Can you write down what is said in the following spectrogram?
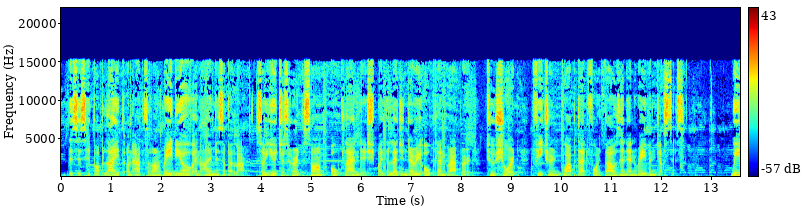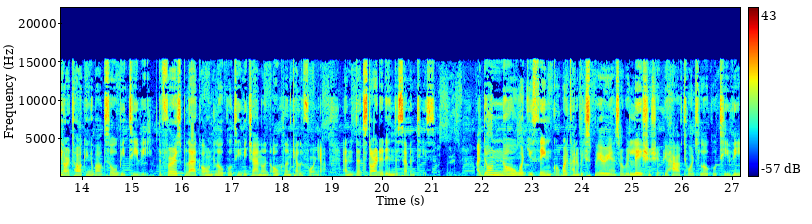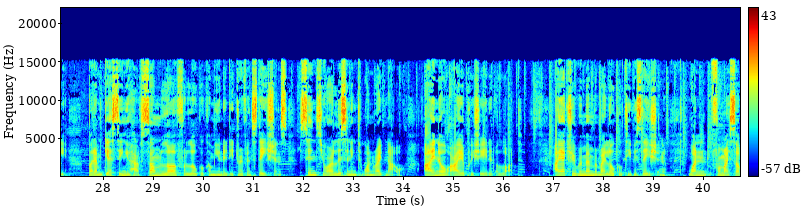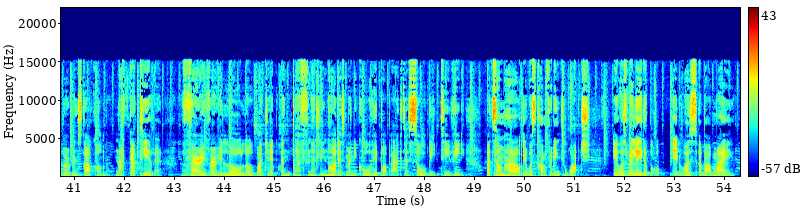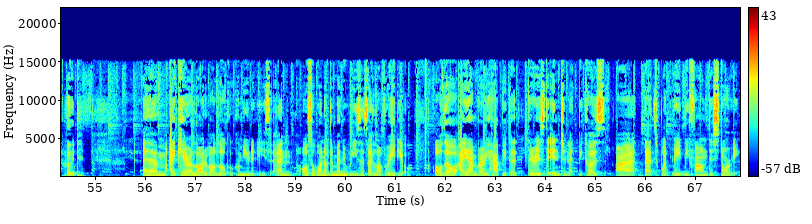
This is Hip Hop Light on Absalon Radio, and I'm Isabella. So, you just heard the song Oaklandish by the legendary Oakland rapper Too Short, featuring Guapdad 4000 and Raven Justice. We are talking about Soulbeat TV, the first black owned local TV channel in Oakland, California, and that started in the 70s. I don't know what you think or what kind of experience or relationship you have towards local TV, but I'm guessing you have some love for local community driven stations since you are listening to one right now. I know I appreciate it a lot. I actually remember my local TV station, one for my suburb in Stockholm, Nacka TV. Very, very low, low budget, and definitely not as many cool hip hop acts as Soulbeat TV. But somehow it was comforting to watch. It was relatable. It was about my hood. Um, I care a lot about local communities, and also one of the many reasons I love radio. Although I am very happy that there is the internet because uh, that's what made me found this story.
